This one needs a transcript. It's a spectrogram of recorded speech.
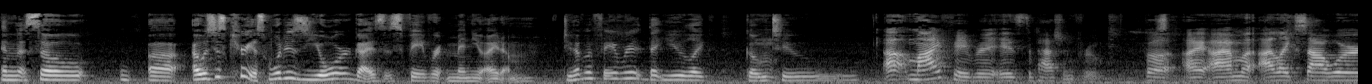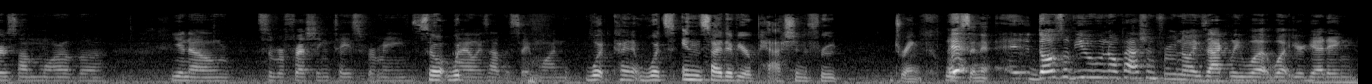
And so uh, I was just curious, what is your guys' favorite menu item? Do you have a favorite that you like go Mm. to? Uh, my favorite is the passion fruit, but I I'm a, I like sours. I'm more of a, you know, it's a refreshing taste for me. So what- I always have the same one. What kind of what's inside of your passion fruit drink? What's Eh, in it? eh, Those of you who know passion fruit know exactly what, what you're getting.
